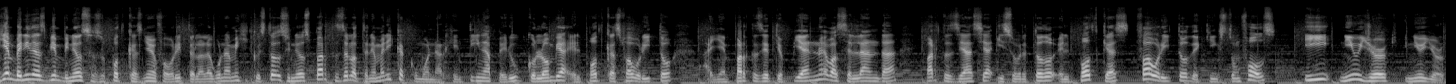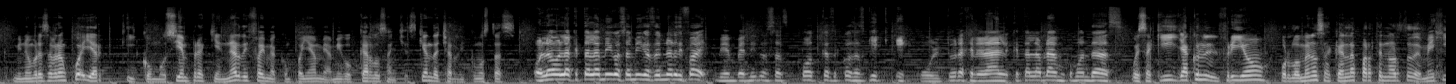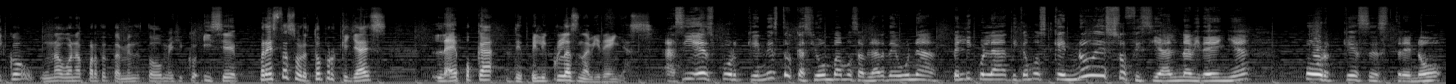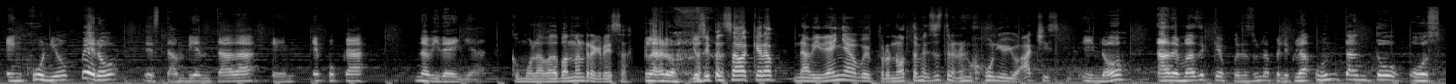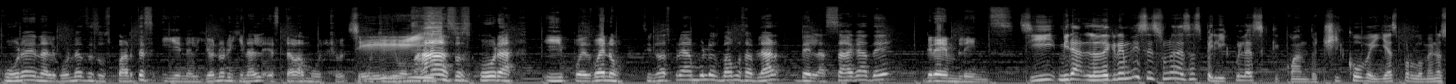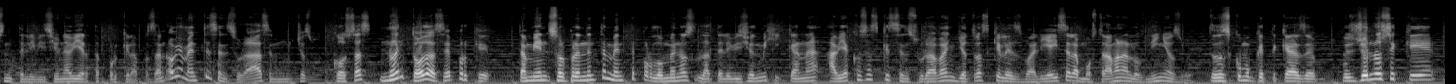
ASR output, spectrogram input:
Bienvenidas, bienvenidos a su podcast ñoño favorito de la Laguna México, Estados Unidos, partes de Latinoamérica como en Argentina, Perú, Colombia, el podcast favorito, allá en partes de Etiopía, Nueva Zelanda, partes de Asia y sobre todo el podcast favorito de Kingston Falls y New York, New York. Mi nombre es Abraham Cuellar y como siempre aquí en Nerdify me acompaña mi amigo Carlos Sánchez. ¿Qué onda Charlie? ¿Cómo estás? Hola, hola, ¿qué tal amigos, amigas de Nerdify? Bienvenidos a podcast de cosas geek y cultura general. ¿Qué tal Abraham? ¿Cómo andas? Pues aquí ya con el frío, por lo menos acá en la parte norte de México, una buena parte también de todo México y se presta sobre todo porque ya es la época de películas navideñas. Así es, porque en esta ocasión vamos a hablar de una película, digamos que no es oficial navideña, porque se estrenó en junio, pero está ambientada en época navideña. Como la Batman regresa. Claro. Yo sí pensaba que era navideña, güey, pero no, también se estrenó en junio, yo achis. Y no, además de que pues es una película un tanto oscura en algunas de sus partes y en el guion original estaba mucho, sí. más oscura. Y pues bueno, sin más preámbulos, vamos a hablar de la saga de Gremlins. Sí, mira, lo de Gremlins es una de esas películas que cuando chico veías por lo menos en televisión abierta porque la pasan, obviamente censuradas en muchas cosas, no en todas, ¿eh? Porque también sorprendentemente por lo menos la televisión mexicana había cosas que censuraban y otras que les valía y se la mostraban a los niños, güey. Entonces como que te quedas de, pues yo no sé qué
